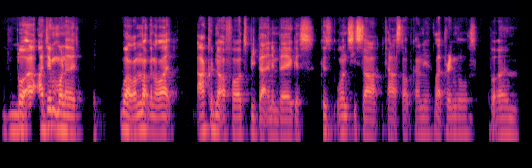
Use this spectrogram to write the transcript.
but I, I didn't want to. Well, I'm not gonna lie. I could not afford to be betting in Vegas because once you start, you can't stop, can you? Like Pringles. But um,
